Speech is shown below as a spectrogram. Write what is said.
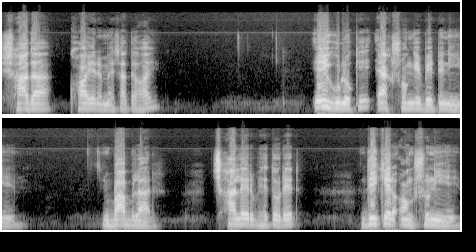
সাদা খয়ের মেশাতে হয়। এইগুলোকে একসঙ্গে বেটে নিয়ে বাবলার ছালের ভেতরের দিকের অংশ নিয়ে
